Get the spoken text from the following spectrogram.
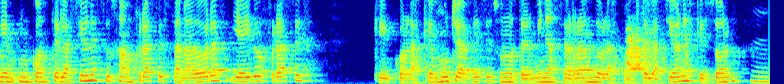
en constelaciones se usan frases sanadoras y hay dos frases que, con las que muchas veces uno termina cerrando las constelaciones, que son, mm.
